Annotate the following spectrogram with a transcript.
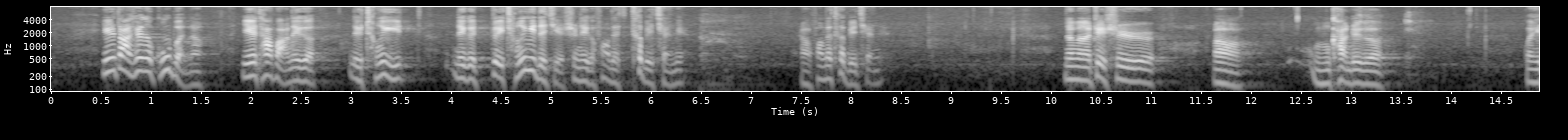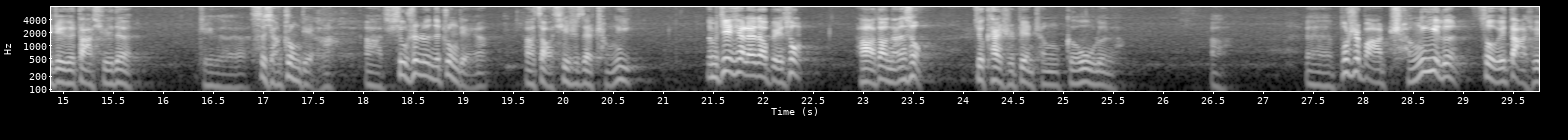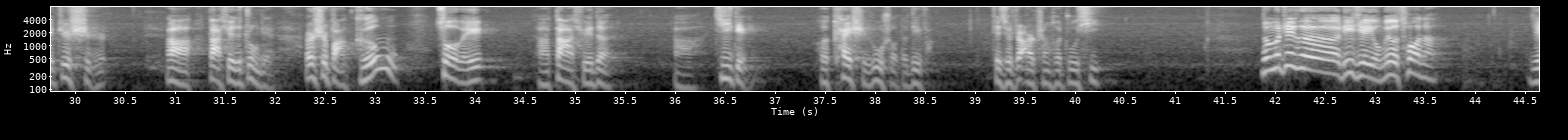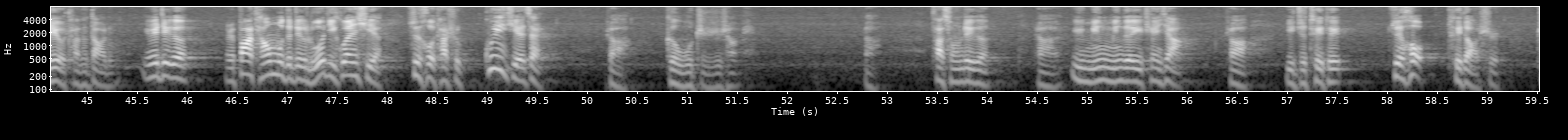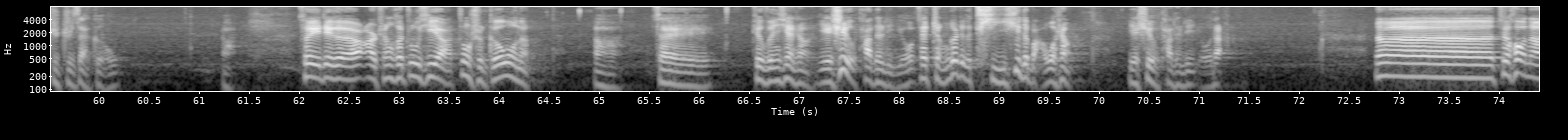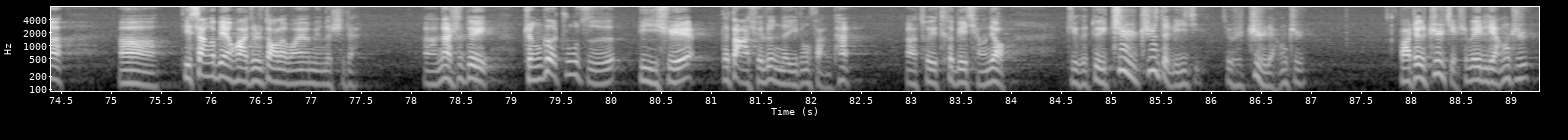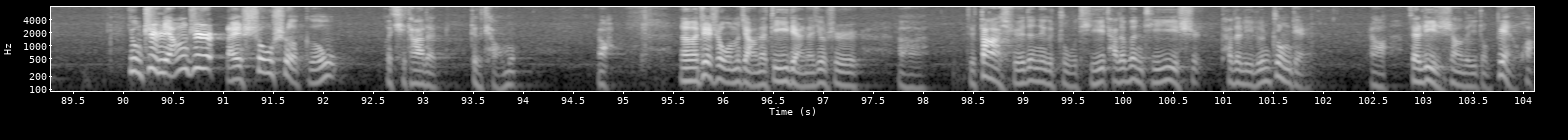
因为大学的古本呢，因为他把那个那个诚意那个对诚意的解释那个放在特别前面，啊，放在特别前面。那么这是啊，我们看这个关于这个大学的这个思想重点啊啊，修身论的重点呀啊，早期是在诚意。那么接下来到北宋啊，到南宋就开始变成格物论了啊，呃，不是把诚意论作为大学之始啊，大学的重点，而是把格物作为啊大学的啊基点和开始入手的地方。这就是二程和朱熹。那么这个理解有没有错呢？也有它的道理，因为这个八条目的这个逻辑关系啊，最后它是归结在，是吧？格物致知上面，啊，他从这个啊欲明明德于天下，是吧？一直推推，最后推到是致知在格物，啊，所以这个二程和朱熹啊重视格物呢，啊，在。这个文献上也是有它的理由，在整个这个体系的把握上，也是有它的理由的。那么最后呢，啊，第三个变化就是到了王阳明的时代，啊，那是对整个诸子理学的大学论的一种反叛，啊，所以特别强调这个对致知的理解，就是致良知，把这个知解释为良知，用致良知来收摄格物和其他的这个条目。那么，这是我们讲的第一点呢，就是啊，这大学的那个主题，它的问题意识，它的理论重点，啊，在历史上的一种变化，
